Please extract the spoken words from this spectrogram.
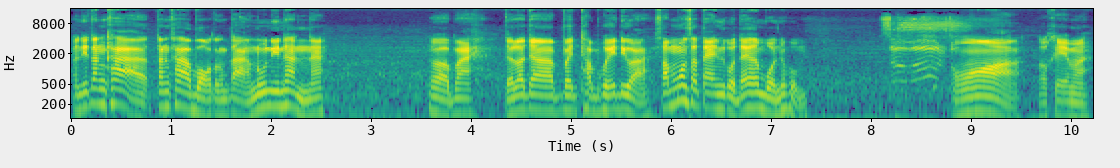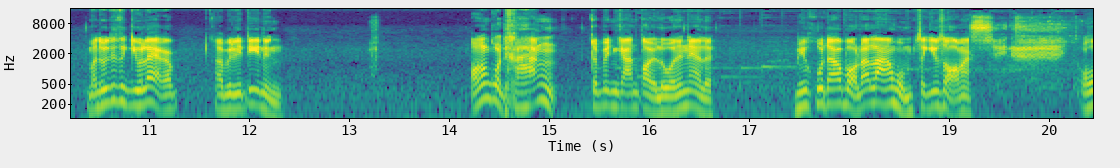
อันนี้ตั้งค่าตั้งค่าบอกต่างๆ นู่นนี่นั่นนะก็มา เดี๋ยวเราจะไปทำเควสดีกว่า Summon Stand กดได้ข้างบนนะผมอ๋อโอเคมา มาดูที่สกิลแรกครับ ability หนึ่ง อ๋อต้องกดค้าง จะเป็นการต่อยรัวแน่ๆเลย มีครูดาวบอกด้านล่างครับผมสกิลสองอะ โอ้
